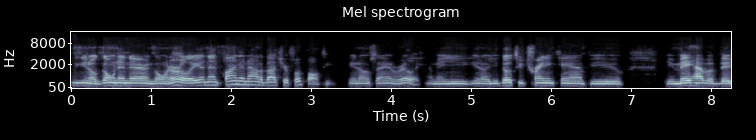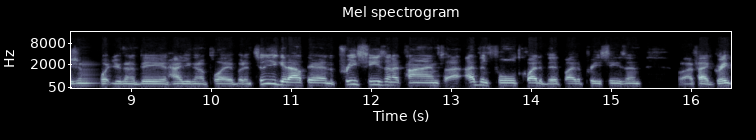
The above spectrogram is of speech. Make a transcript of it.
you know going in there and going early and then finding out about your football team. You know what I'm saying? Really, I mean, you you know, you go through training camp, you you may have a vision what you're going to be and how you're going to play, but until you get out there in the preseason, at times I, I've been fooled quite a bit by the preseason. I've had great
